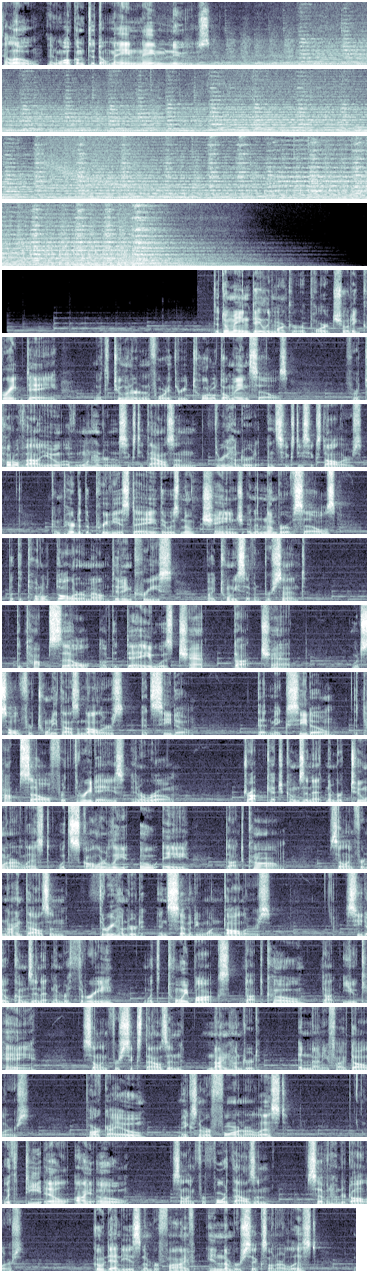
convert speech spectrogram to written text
Hello, and welcome to Domain Name News. The Domain Daily Market Report showed a great day with 243 total domain sales for a total value of $160,366. Compared to the previous day, there was no change in the number of sales, but the total dollar amount did increase by 27%. The top sell of the day was Chat.chat, which sold for $20,000 at Sedo. That makes Sedo the top sell for three days in a row. Dropcatch comes in at number two on our list with scholarlyoa.com, selling for $9,371. Sedo comes in at number three with toybox.co.uk, selling for $6,995. Park.io makes number four on our list with DLIO selling for $4,700. GoDaddy is number 5 and number 6 on our list,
